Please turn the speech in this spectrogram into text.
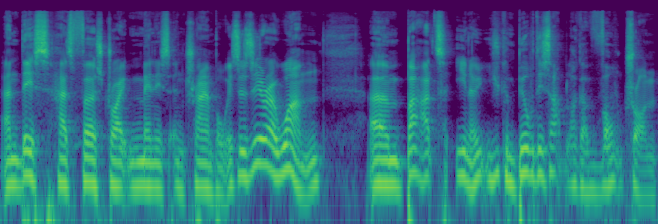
and this has First Strike, Menace, and Trample. It's a 0-1, um, but, you know, you can build this up like a Voltron.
